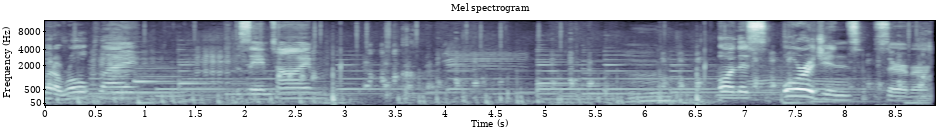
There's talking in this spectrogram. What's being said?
but a roleplay at the same time. On this Origins server.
